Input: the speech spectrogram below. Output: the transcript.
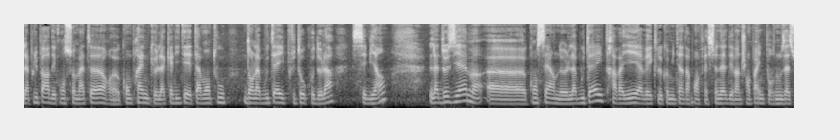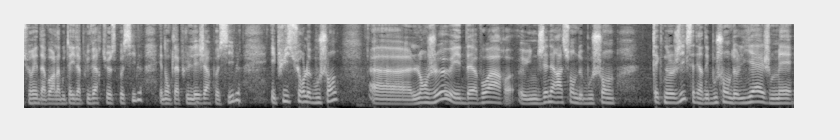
la plupart des consommateurs euh, comprennent que la qualité est avant tout dans la bouteille plutôt qu'au-delà, c'est bien. La deuxième euh, concerne la bouteille. Travailler avec le comité interprofessionnel des vins de champagne pour nous assurer d'avoir la bouteille la plus vertueuse possible et donc la plus légère possible. Et puis sur le bouchon, euh, l'enjeu est d'avoir une génération de bouchons technologiques, c'est-à-dire des bouchons de liège mais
